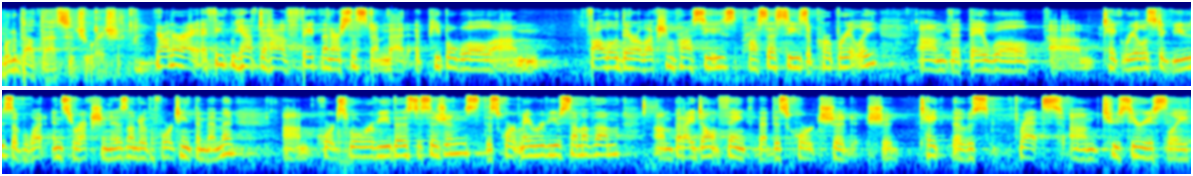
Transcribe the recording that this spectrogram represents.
What about that situation? Your Honor, I, I, think we have to have faith in our system that people will um, follow their election processes, processes appropriately um, that they will um, take realistic views of what insurrection is under the 14th Amendment. Um, courts will review those decisions. This court may review some of them, um, but I don't think that this court should should take those threats um, too seriously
